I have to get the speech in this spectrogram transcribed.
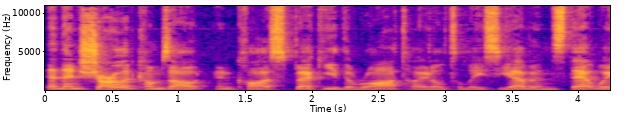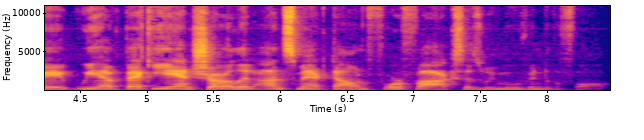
And then Charlotte comes out and costs Becky the Raw title to Lacey Evans. That way, we have Becky and Charlotte on SmackDown for Fox as we move into the fall.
